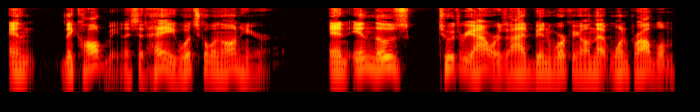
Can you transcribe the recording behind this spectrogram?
And they called me and they said, Hey, what's going on here? And in those two or three hours, I had been working on that one problem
